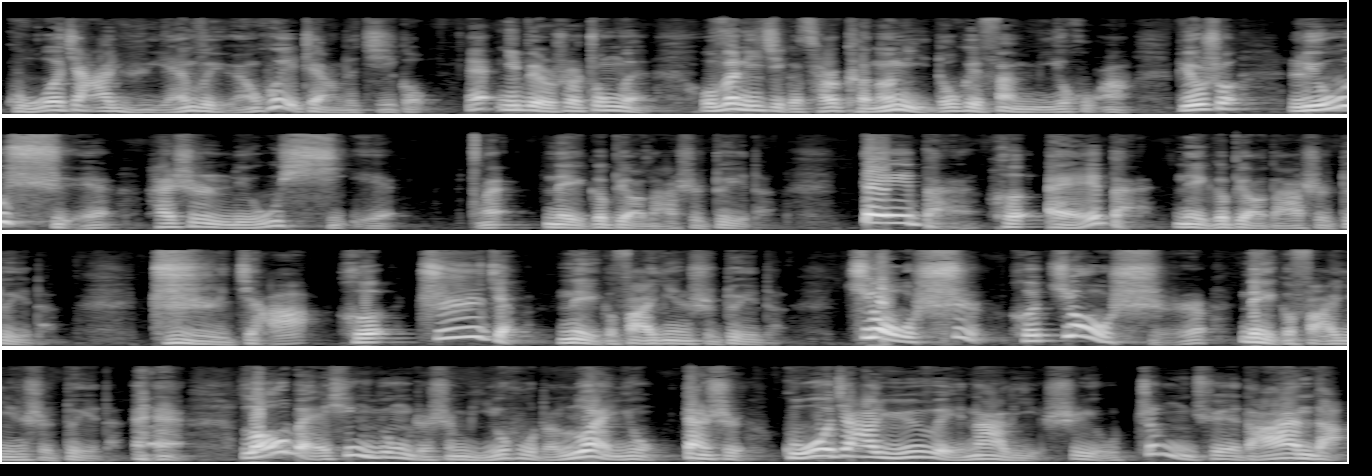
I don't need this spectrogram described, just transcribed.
国家语言委员会这样的机构。哎，你比如说中文，我问你几个词儿，可能你都会犯迷糊啊，比如说流血还是流血，哎，哪个表达是对的？呆板和矮板哪个表达是对的？指甲和指甲哪个发音是对的？教室和教室哪个发音是对的？哎，老百姓用着是迷糊的乱用，但是国家语委那里是有正确答案的。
